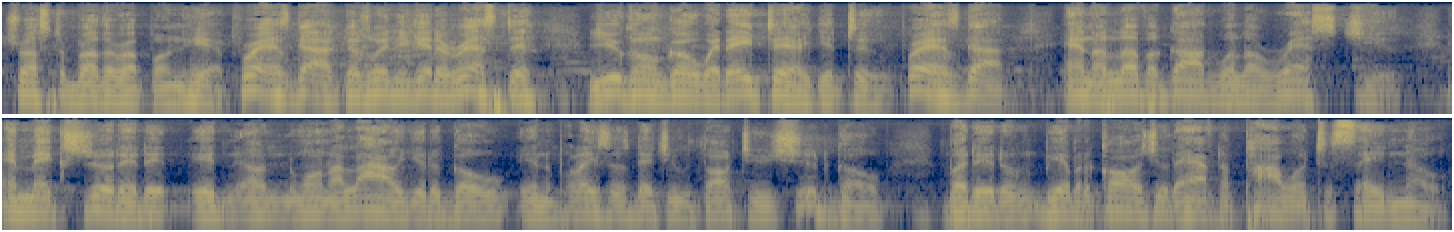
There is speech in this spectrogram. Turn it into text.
Trust a brother up on here. Praise God. Because when you get arrested, you're going to go where they tell you to. Praise God. And the love of God will arrest you and make sure that it, it uh, won't allow you to go in the places that you thought you should go, but it'll be able to cause you to have the power to say no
